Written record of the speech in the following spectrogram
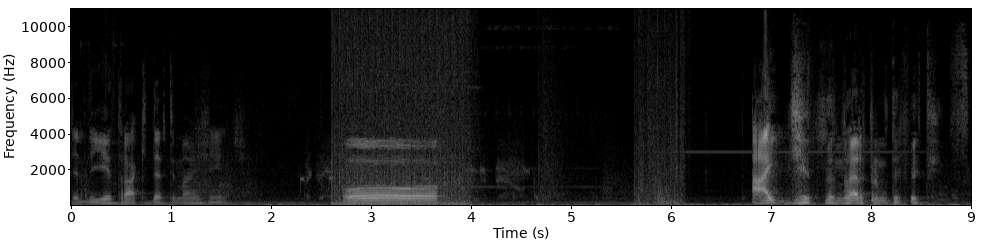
Ele ia entrar aqui, deve ter mais gente. Oh! Ai, não era pra não ter feito isso.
